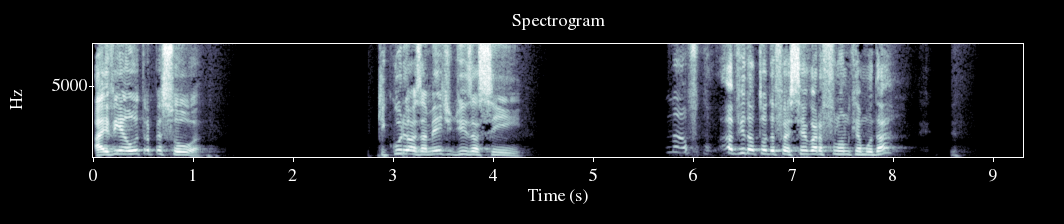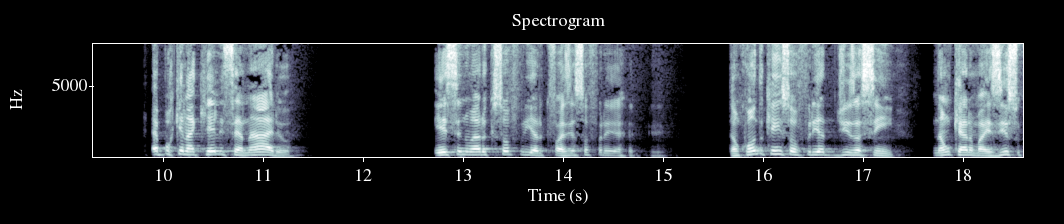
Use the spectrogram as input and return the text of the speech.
Aí vem a outra pessoa, que curiosamente diz assim: a vida toda foi assim, agora fulano quer mudar? É porque naquele cenário, esse não era o que sofria, era o que fazia sofrer. Então, quando quem sofria diz assim, não quero mais isso,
